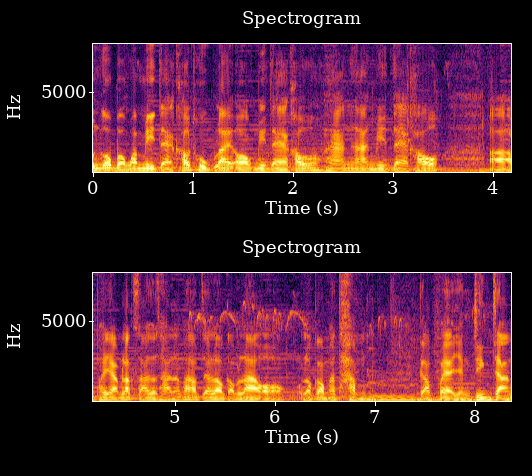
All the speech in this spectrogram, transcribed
คนก็บอกว่ามีแต่เขาถูกไล่ออก มีแต่เขาหางานมีแต่เขาพยายามรักษาสถานภาพแต่เรากลับลาออก แล้วก็มาทำกาแฟอย่างจริงจัง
